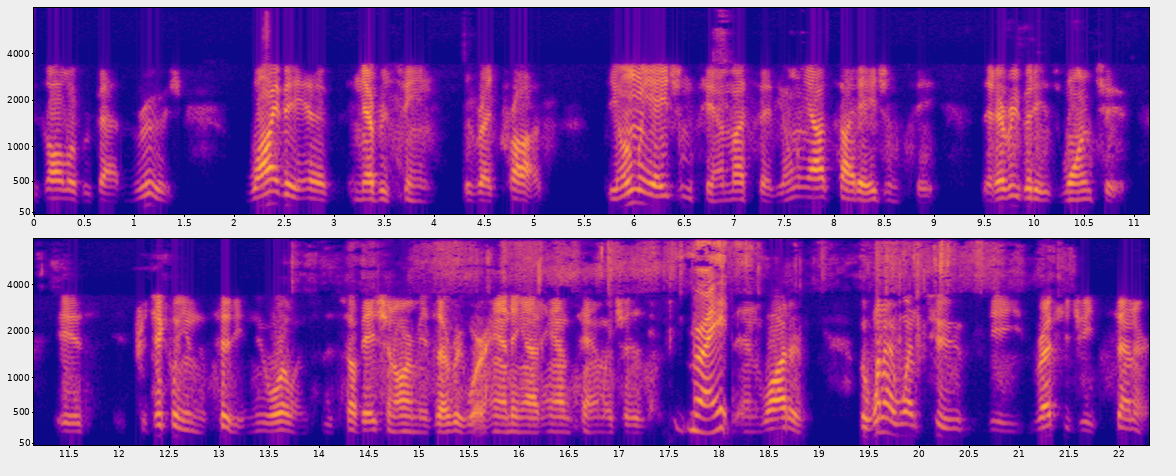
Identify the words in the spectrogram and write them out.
is all over Baton Rouge. Why they have never seen the Red Cross the only agency, I must say, the only outside agency that everybody is warned to is, particularly in the city, New Orleans, the Salvation Army is everywhere handing out ham sandwiches. Right. And water. But when I went to the refugee center,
